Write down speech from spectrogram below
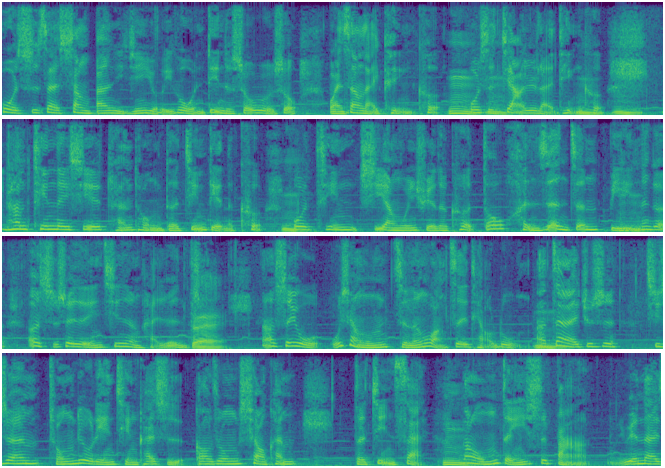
或者是在上班已经有一个稳定的收入的时候，晚上来听课，嗯，或是假日来听课，嗯，嗯，他们听那些传统的经典的课，嗯，或听西洋文学的课，都很认真，比那个二十岁的年轻人还认真。对，那所以我我想我们只能往这条路。那再来就是，其实从六年前开始高中校刊的竞赛，嗯，那我们等于是把原来。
